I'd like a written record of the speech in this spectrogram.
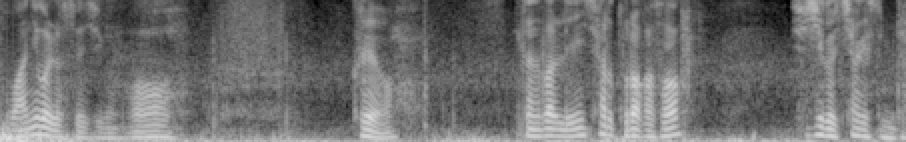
더 많이 걸렸어요 지금. 어, 그래요. 일단 빨리 차로 돌아가서 휴식을 취하겠습니다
